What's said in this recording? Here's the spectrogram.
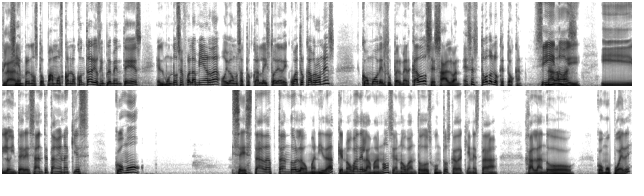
Claro. Siempre nos topamos con lo contrario, simplemente es el mundo se fue a la mierda, hoy vamos a tocar la historia de cuatro cabrones, como del supermercado se salvan. Eso es todo lo que tocan. Sí, Nada no, más. y, y lo interesante también aquí es cómo se está adaptando la humanidad, que no va de la mano, o sea, no van todos juntos, cada quien está jalando como puede.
